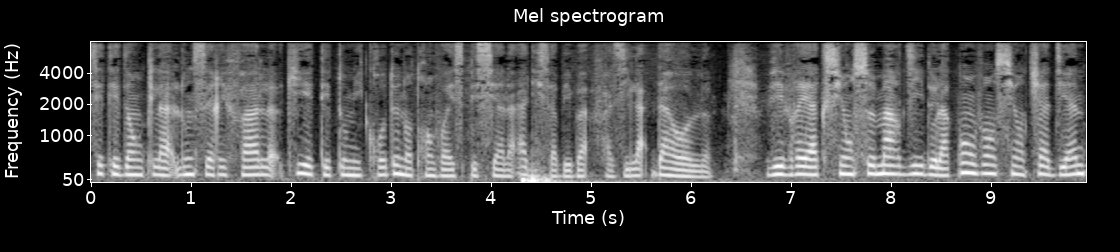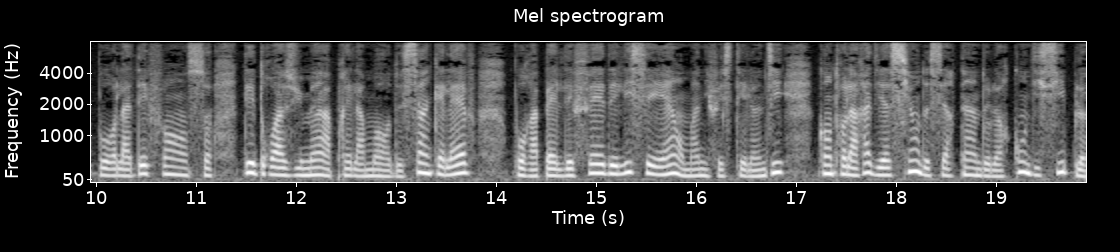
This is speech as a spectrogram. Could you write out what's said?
C'était donc la Lunserifal qui était au micro de notre envoyé spécial à Addis Abeba, Fazila Daol. Vive réaction ce mardi de la Convention tchadienne pour la défense des droits humains après la mort de cinq élèves. Pour rappel des faits, des lycéens ont manifesté lundi contre la radiation de certains de leurs condisciples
